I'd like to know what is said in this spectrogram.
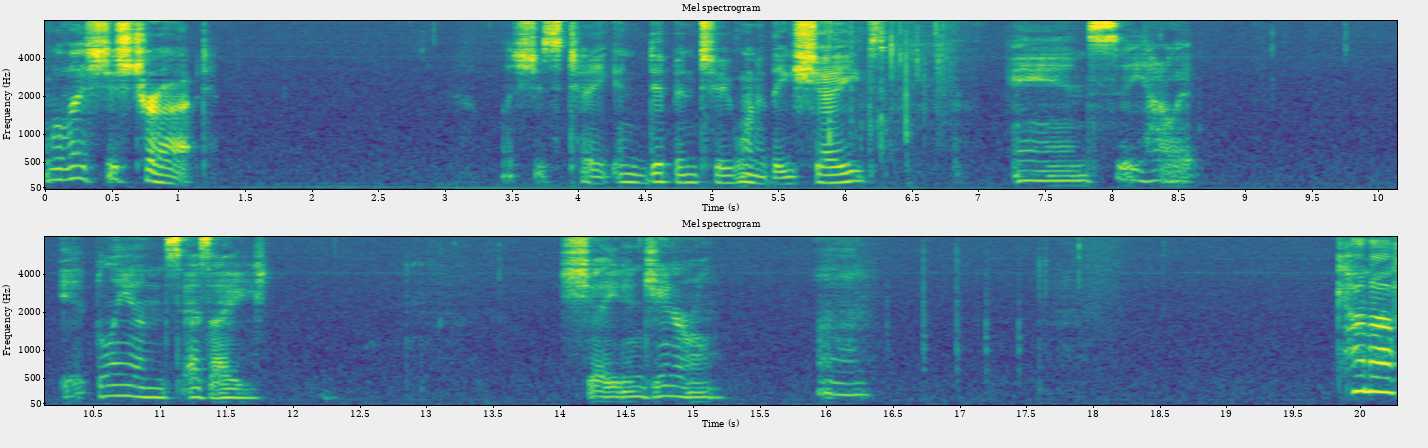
well, let's just try it. Let's just take and dip into one of these shades and see how it it blends as a shade in general. Um, kind of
